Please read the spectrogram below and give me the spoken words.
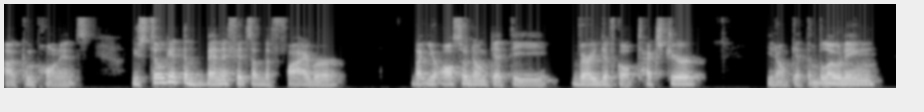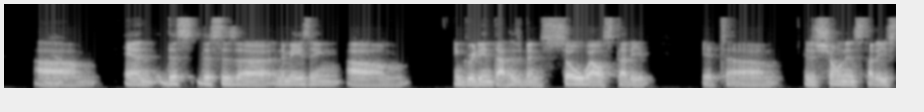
uh, components, you still get the benefits of the fiber, but you also don't get the very difficult texture. You don't get the bloating. Mm. Um, And this this is a, an amazing um, ingredient that has been so well studied. It um, it is shown in studies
